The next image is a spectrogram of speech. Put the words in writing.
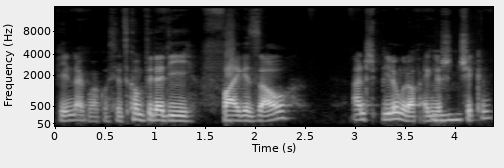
Vielen Dank, Markus. Jetzt kommt wieder die feige Sau-Anspielung oder auf Englisch mhm. Chicken.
